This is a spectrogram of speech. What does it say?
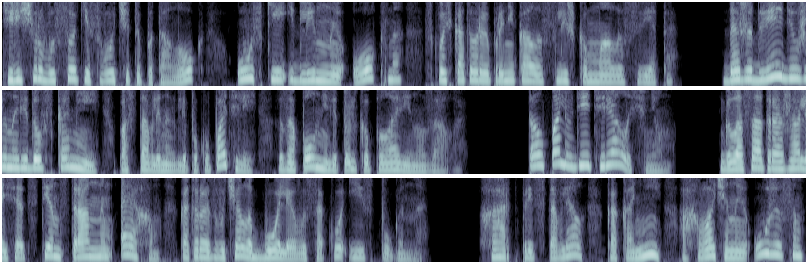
Чересчур высокий сводчатый потолок, узкие и длинные окна, сквозь которые проникало слишком мало света. Даже две дюжины рядов скамей, поставленных для покупателей, заполнили только половину зала. Толпа людей терялась в нем. Голоса отражались от стен странным эхом, которое звучало более высоко и испуганно. Харк представлял, как они, охваченные ужасом,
